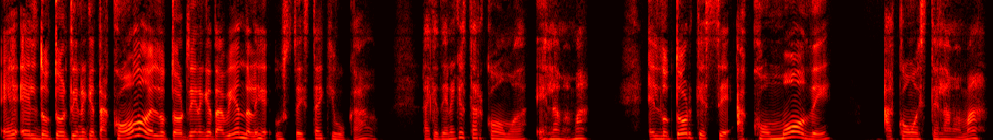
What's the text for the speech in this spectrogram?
el doctor tiene que estar cómodo, el doctor tiene que estar viendo. Le dije, usted está equivocado. La que tiene que estar cómoda es la mamá. El doctor que se acomode a cómo esté la mamá.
